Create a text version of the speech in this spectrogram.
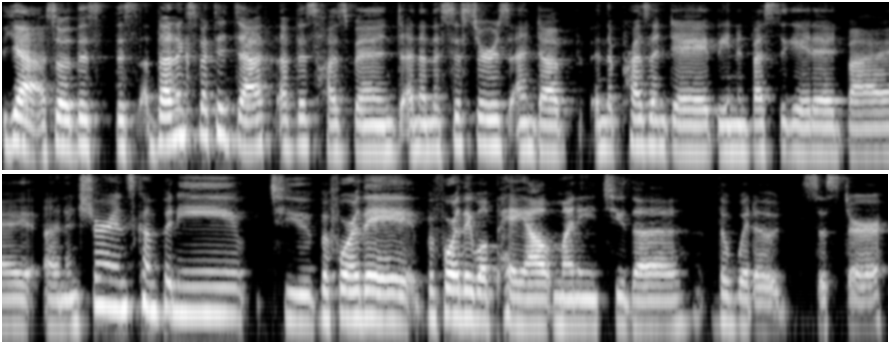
Yeah, so this this the unexpected death of this husband, and then the sisters end up in the present day being investigated by an insurance company to before they before they will pay out money to the the widowed sister.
